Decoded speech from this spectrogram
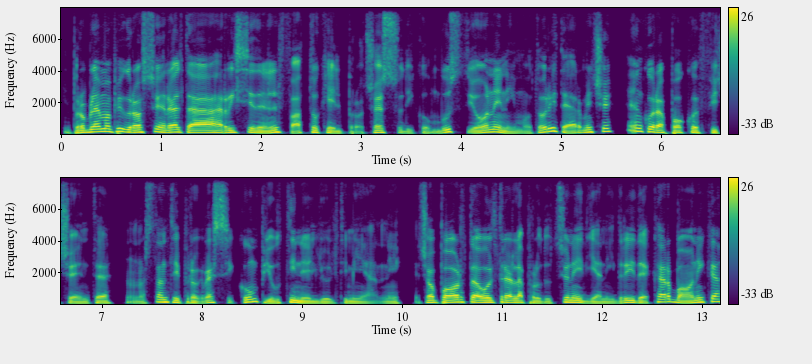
Il problema più grosso in realtà risiede nel fatto che il processo di combustione nei motori termici è ancora poco efficiente, nonostante i progressi compiuti negli ultimi anni, e ciò porta oltre alla produzione di anidride carbonica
